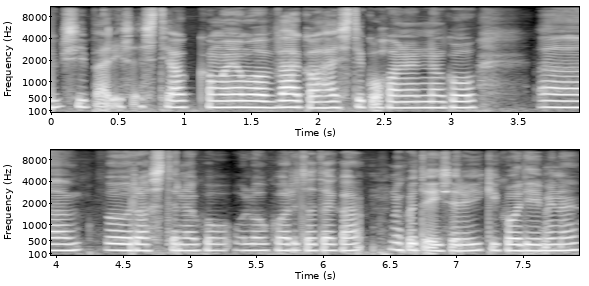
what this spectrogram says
üksi päris hästi hakkama ja ma väga hästi kohanen nagu äh, võõraste nagu olukordadega, nagu teise riiki kolimine.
